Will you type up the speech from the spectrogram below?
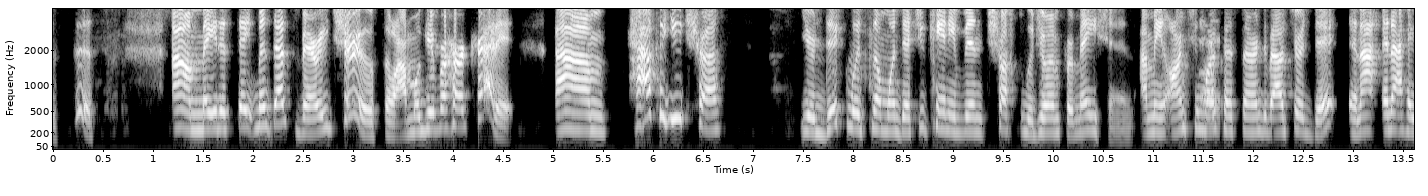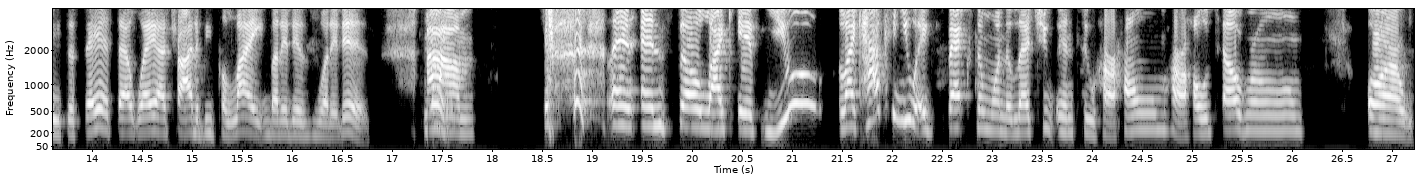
assist, um, made a statement that's very true. So I'm gonna give her her credit. Um, how could you trust your dick with someone that you can't even trust with your information. I mean, aren't you more right. concerned about your dick? And I and I hate to say it that way. I try to be polite, but it is what it is. Yeah. Um and and so like if you like how can you expect someone to let you into her home, her hotel room, or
